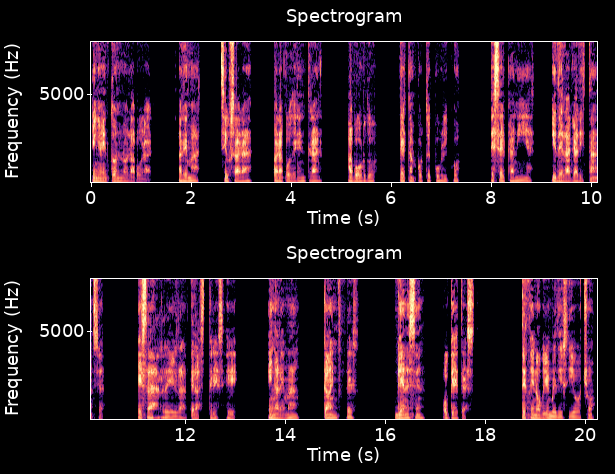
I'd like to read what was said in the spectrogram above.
en el entorno laboral. Además, se usará para poder entrar a bordo del transporte público de cercanías y de larga distancia. Esa regla de las 3G, en alemán, Geimpfest, Genesen o Getest. Desde noviembre 18,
